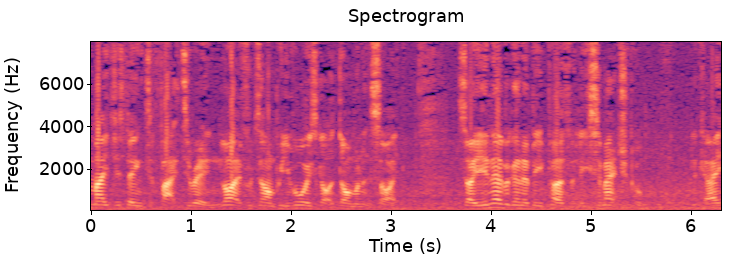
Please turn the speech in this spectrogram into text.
major thing to factor in. Like for example you've always got a dominant side. So you're never going to be perfectly symmetrical okay?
